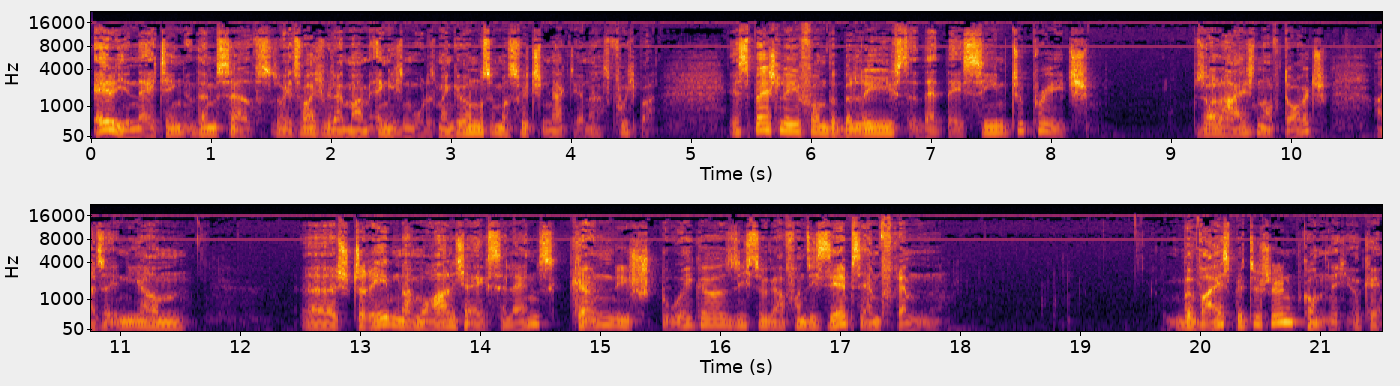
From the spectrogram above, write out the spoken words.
alienating themselves. So, jetzt war ich wieder in meinem englischen Modus. Mein Gehirn muss immer switchen, merkt ihr, ne? ist furchtbar. Especially from the beliefs that they seem to preach. Soll heißen auf Deutsch, also in ihrem äh, Streben nach moralischer Exzellenz können die Stoiker sich sogar von sich selbst entfremden. Beweis, bitteschön? Kommt nicht, okay.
